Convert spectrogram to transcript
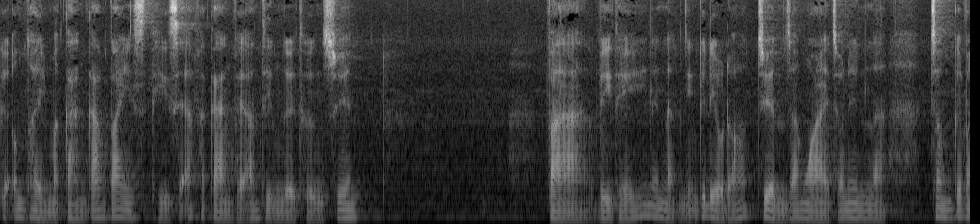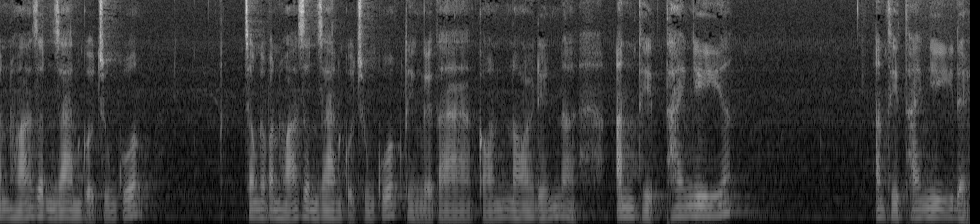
cái ông thầy mà càng cao tay thì sẽ phải càng phải ăn thịt người thường xuyên. Và vì thế nên là những cái điều đó truyền ra ngoài cho nên là trong cái văn hóa dân gian của Trung Quốc trong cái văn hóa dân gian của Trung Quốc thì người ta có nói đến là ăn thịt thai nhi á. Ăn thịt thai nhi để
